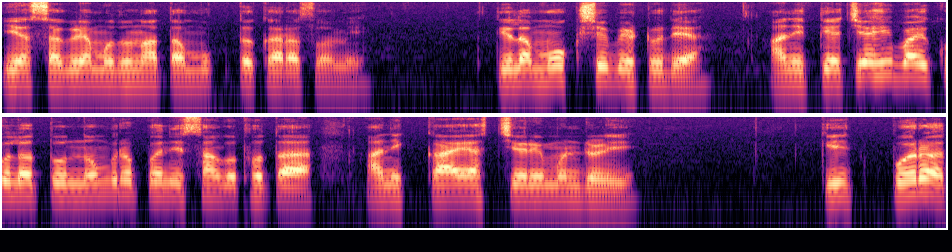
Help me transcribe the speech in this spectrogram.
या सगळ्यामधून आता मुक्त करा स्वामी. तिला मोक्ष भेटू द्या. आणि त्याच्याही बायकोला तो नम्रपणे सांगत होता आणि काय आश्चर्य मंडळी की परत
